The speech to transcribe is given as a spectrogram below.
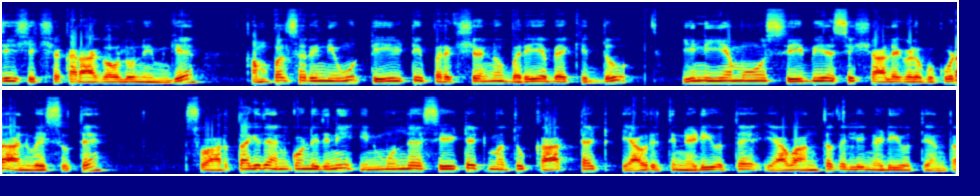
ಜಿ ಶಿಕ್ಷಕರಾಗಲು ನಿಮಗೆ ಕಂಪಲ್ಸರಿ ನೀವು ಟಿ ಇ ಟಿ ಪರೀಕ್ಷೆಯನ್ನು ಬರೆಯಬೇಕಿದ್ದು, ಈ ನಿಯಮವು ಸಿ ಬಿ ಎಸ್ ಸಿ ಶಾಲೆಗಳಿಗೂ ಕೂಡ ಅನ್ವಯಿಸುತ್ತೆ. ಸೊ ಅರ್ಥ ಆಗಿದೆ ಅಂದ್ಕೊಂಡಿದ್ದೀನಿ ಇನ್ನು ಮುಂದೆ ಸಿ ಟೆಟ್ ಮತ್ತು ಕಾರ್ ಟೆಟ್ ಯಾವ ರೀತಿ ನಡೆಯುತ್ತೆ, ಯಾವ ಹಂತದಲ್ಲಿ ನಡೆಯುತ್ತೆ ಅಂತ.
